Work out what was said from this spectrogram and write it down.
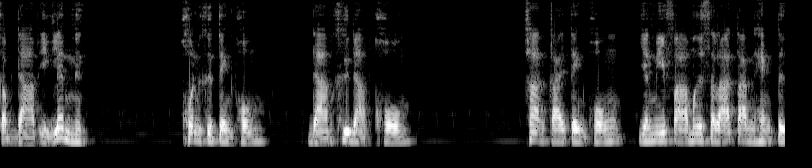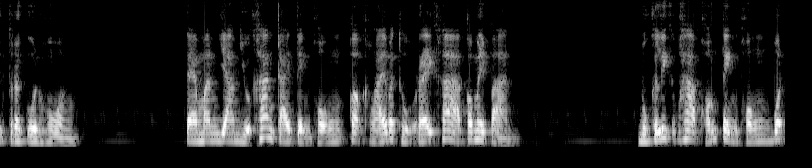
กับดาบอีกเล่มหนึ่งคนคือเต็งพง ดาบคือดาบโค้ง ข้างกายเต็งพงยังมีฝ่ามือสลาตันแห่งตึกตระกูลห่วง แต่มันยามอยู่ข้างกายเต็งพงก็คล้ายวัตถุไร้ค่าก็ไม่ปาน บุคลิกภาพของเต็งพงบด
